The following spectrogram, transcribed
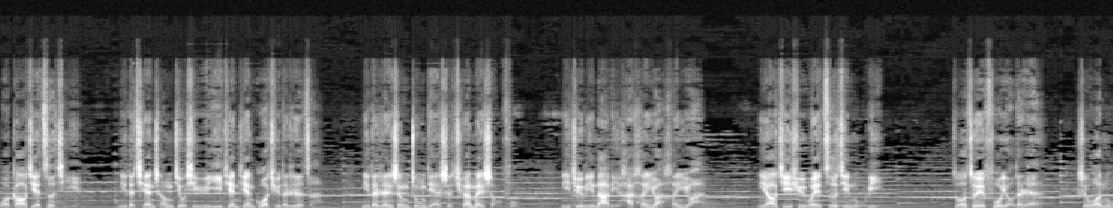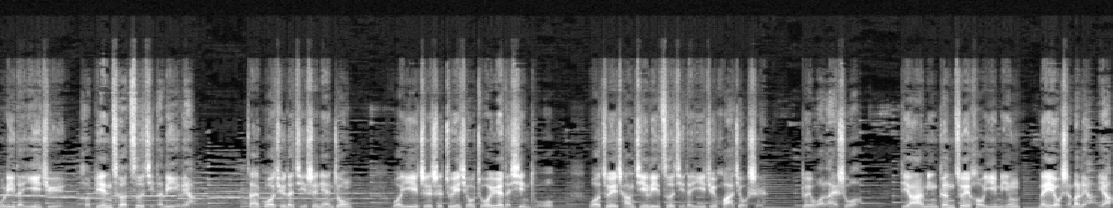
我告诫自己，你的前程就系于一天天过去的日子。你的人生终点是全美首富，你距离那里还很远很远。你要继续为自己努力，做最富有的人，是我努力的依据和鞭策自己的力量。在过去的几十年中，我一直是追求卓越的信徒。我最常激励自己的一句话就是：对我来说，第二名跟最后一名没有什么两样。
